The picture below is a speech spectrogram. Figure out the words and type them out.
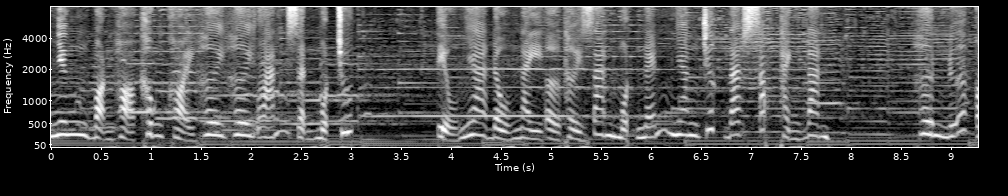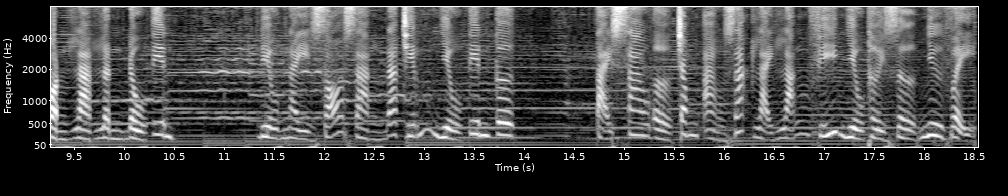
Nhưng bọn họ không khỏi hơi hơi oán giận một chút. Tiểu nha đầu này ở thời gian một nén nhang trước đã sắp thành đan. Hơn nữa còn là lần đầu tiên. Điều này rõ ràng đã chiếm nhiều tiên cơ. Tại sao ở trong ảo giác lại lãng phí nhiều thời giờ như vậy?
